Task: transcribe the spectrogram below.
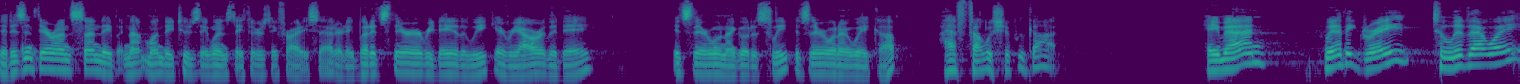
that isn't there on Sunday, but not Monday, Tuesday, Wednesday, Thursday, Friday, Saturday, but it's there every day of the week, every hour of the day. It's there when I go to sleep, it's there when I wake up. I have fellowship with God. Amen? Wouldn't that be great to live that way?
